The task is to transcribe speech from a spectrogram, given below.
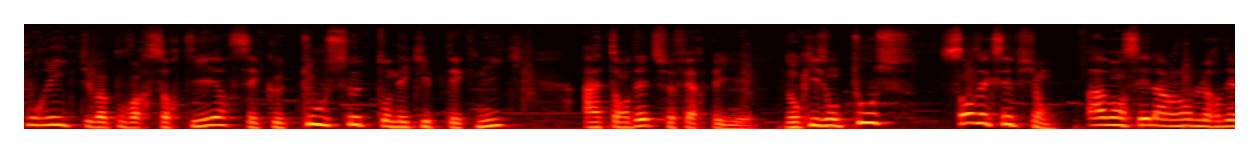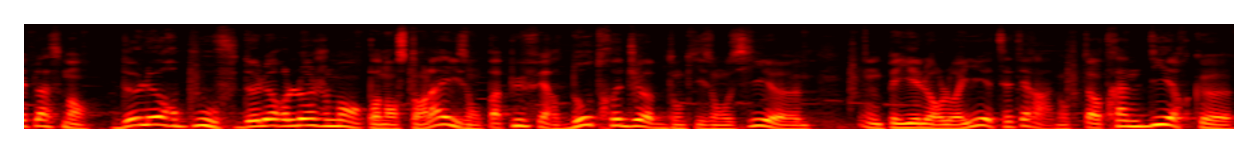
pourrie que tu vas pouvoir sortir, c'est que tous ceux de ton équipe technique attendaient de se faire payer. Donc ils ont tous sans exception, avancé l'argent de leur déplacement, de leur bouffe, de leur logement. Pendant ce temps-là, ils n'ont pas pu faire d'autres jobs, donc ils ont aussi euh, payé leur loyer, etc. Donc tu es en train de dire que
